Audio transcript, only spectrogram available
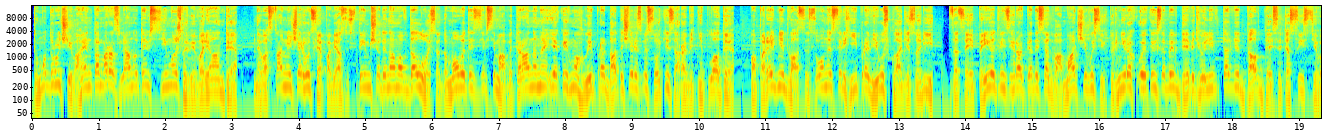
тому доручив агентам розглянути всі можливі варіанти. Не в останню чергу це пов'язує з тим, що Динамо вдалося домовитись зі всіма ветеранами, яких могли продати через високі заробітні плати. Попередні два сезони Сергій провів у складі зорі. За цей період він зіграв 52 матчі в усіх турнірах, у яких забив 9 голів та віддав 10 асистів.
